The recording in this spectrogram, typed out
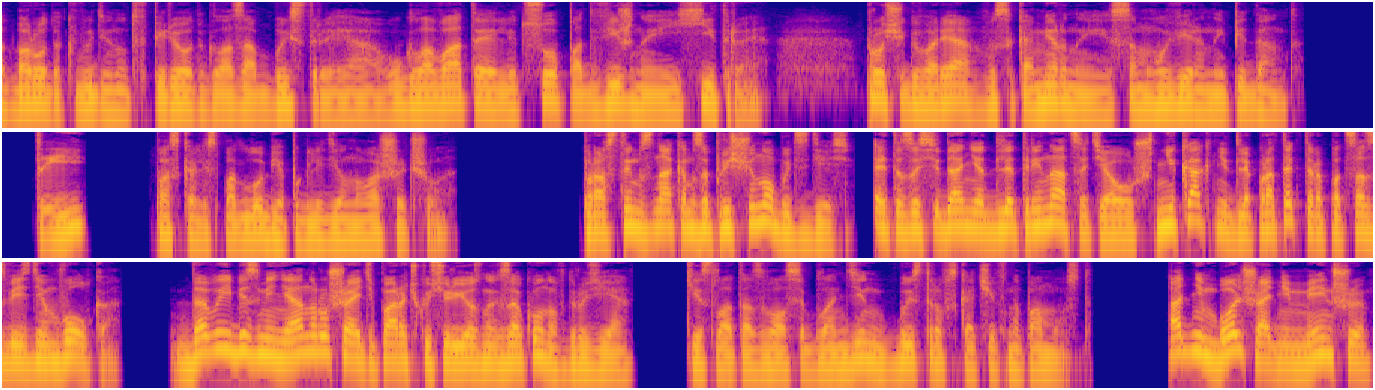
Подбородок выдвинут вперед, глаза быстрые, а угловатое лицо подвижное и хитрое. Проще говоря, высокомерный и самоуверенный педант. «Ты?» — Паскаль из-под лобья поглядел на вошедшего. «Простым знаком запрещено быть здесь. Это заседание для тринадцати, а уж никак не для протектора под созвездием Волка. Да вы и без меня нарушаете парочку серьезных законов, друзья», — кисло отозвался блондин, быстро вскочив на помост. «Одним больше, одним меньше.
